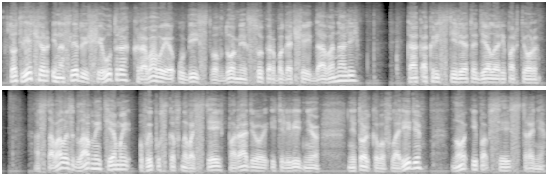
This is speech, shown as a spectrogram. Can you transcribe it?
В тот вечер и на следующее утро кровавое убийство в доме супербогачей Даваналей, как окрестили это дело репортеры, оставалась главной темой выпусков новостей по радио и телевидению не только во Флориде, но и по всей стране.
